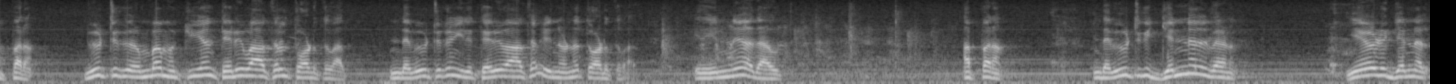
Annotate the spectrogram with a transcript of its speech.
அப்புறம் வீட்டுக்கு ரொம்ப முக்கியம் தெருவாசல் தோட்டத்து இந்த வீட்டுக்கும் இது தெருவாசல் இன்னொன்று தோட்டத்து இது இன்னும் அது அவுட் அப்புறம் இந்த வீட்டுக்கு ஜன்னல் வேணும். ஏழு ஜன்னல்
